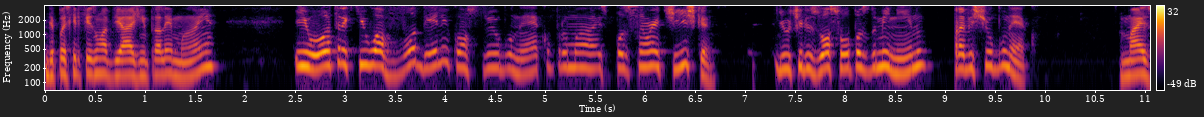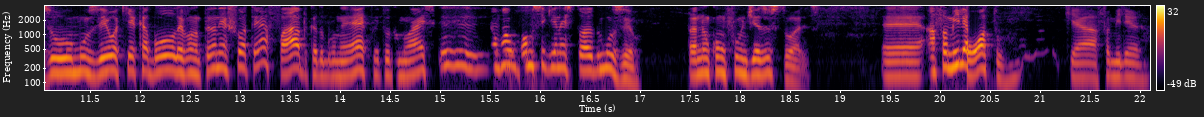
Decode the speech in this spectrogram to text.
depois que ele fez uma viagem para a Alemanha. E outra é que o avô dele construiu o boneco para uma exposição artística e utilizou as roupas do menino para vestir o boneco. Mas o museu aqui acabou levantando e achou até a fábrica do boneco e tudo mais. Uhum. Então vamos, vamos seguir na história do museu, para não confundir as histórias. É, a família Otto, que é a família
